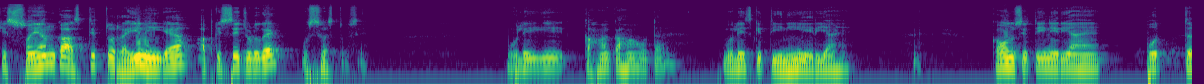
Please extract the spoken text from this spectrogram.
कि स्वयं का अस्तित्व रह नहीं गया। अब किससे जुड़ गए? उस वस्तु से। बोले, ये कहाँ कहाँ होता है? बोले, इसके तीन ही एरिया हैं। कौन से तीन एरिया हैं? पुत्र।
